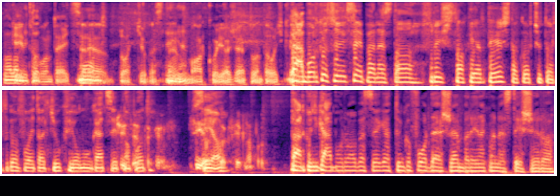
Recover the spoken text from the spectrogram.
valamit Két havonta egyszer elplattyog, aztán igen. markolja a zsátont, ahogy kell. Gábor, köszönjük szépen ezt a friss szakértést, akkor csütörtökön folytatjuk. Jó munkát, szép napot. Szia. Szia. Szép napot. Várkonyi Gáborral beszélgettünk a Ford első emberének menesztéséről.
